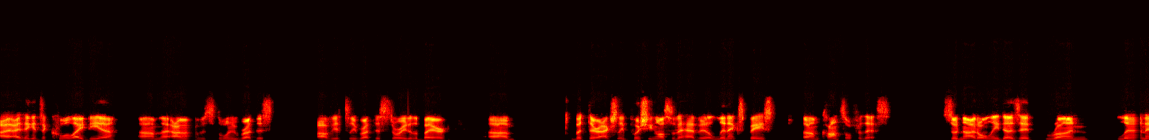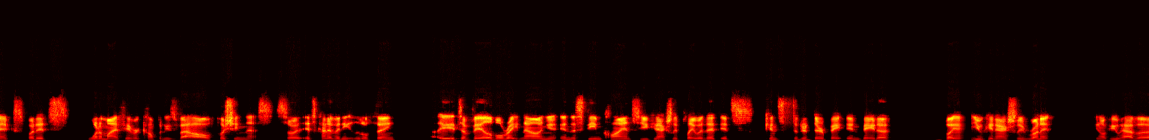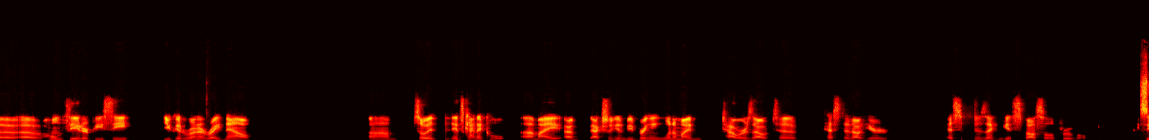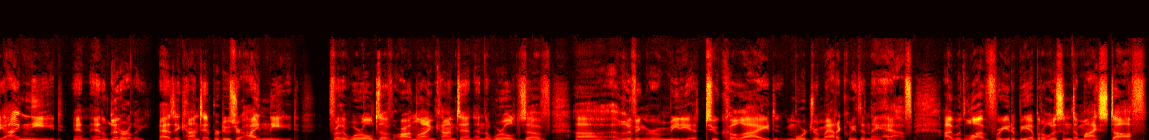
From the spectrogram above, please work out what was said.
I, I think it's a cool idea. Um, I was the one who brought this, obviously brought this story to the bear. Um, but they're actually pushing also to have a Linux-based um, console for this. So not only does it run Linux, but it's one of my favorite companies, Valve, pushing this. So it's kind of a neat little thing. It's available right now in, in the Steam client, so you can actually play with it. It's considered their be- in beta, but you can actually run it. You know, if you have a, a home theater PC, you could run it right now. Um, so it, it's kind of cool. Um, I, I'm actually going to be bringing one of my towers out to test it out here as soon as I can get spousal approval. See, I need, and, and literally, as a content producer, I need for the worlds of online content and the worlds of uh, living room media to collide more dramatically than they have. I would love for you to be able to listen to my stuff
